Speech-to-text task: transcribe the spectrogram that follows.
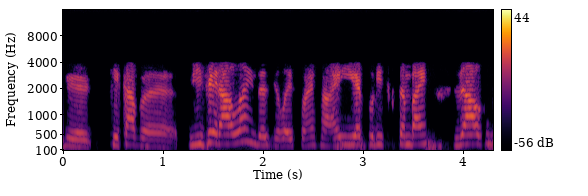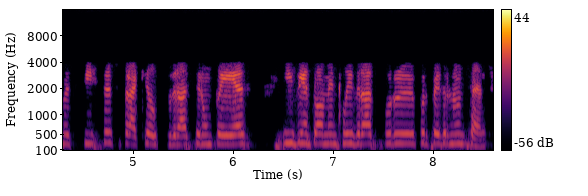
que, que acaba viver além das eleições, não é? E é por isso que também dá algumas pistas para aquele que poderá ser um PS eventualmente liderado por, por Pedro Nuno Santos.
